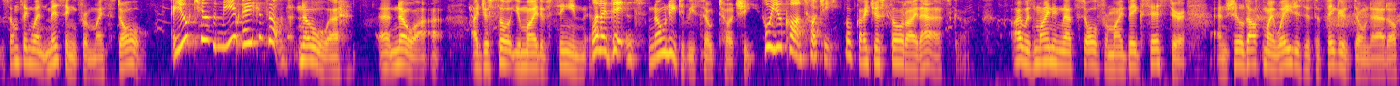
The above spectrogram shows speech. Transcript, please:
something went missing from my stall. Are you accusing me of taking something? No, uh, uh, no, I, I- I just thought you might have seen. Well, I didn't. No need to be so touchy. Who are you calling touchy? Look, I just thought I'd ask. I was minding that stall for my big sister, and she'll dock my wages if the figures don't add up.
